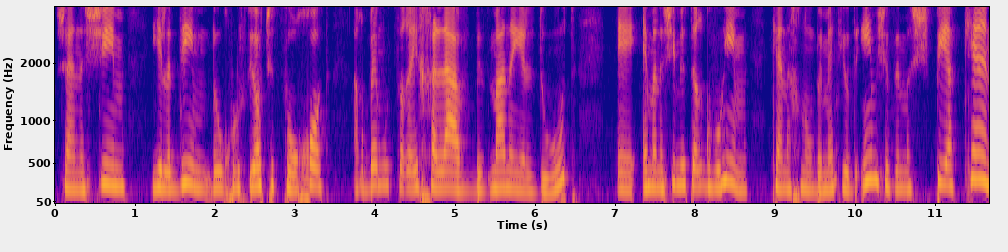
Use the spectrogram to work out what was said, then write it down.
שאנשים, ילדים באוכלוסיות שצורכות הרבה מוצרי חלב בזמן הילדות, אה, הם אנשים יותר גבוהים, כי אנחנו באמת יודעים שזה משפיע כן.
